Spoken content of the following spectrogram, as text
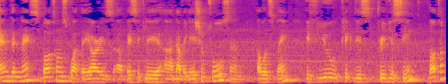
And the next buttons, what they are is uh, basically uh, navigation tools and I will explain. If you click this previous scene button,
